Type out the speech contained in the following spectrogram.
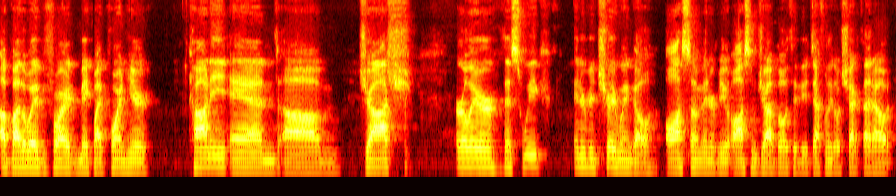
uh, by the way, before I make my point here, Connie and um, Josh earlier this week interviewed Trey Wingo. Awesome interview. Awesome job, both of you. Definitely go check that out.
